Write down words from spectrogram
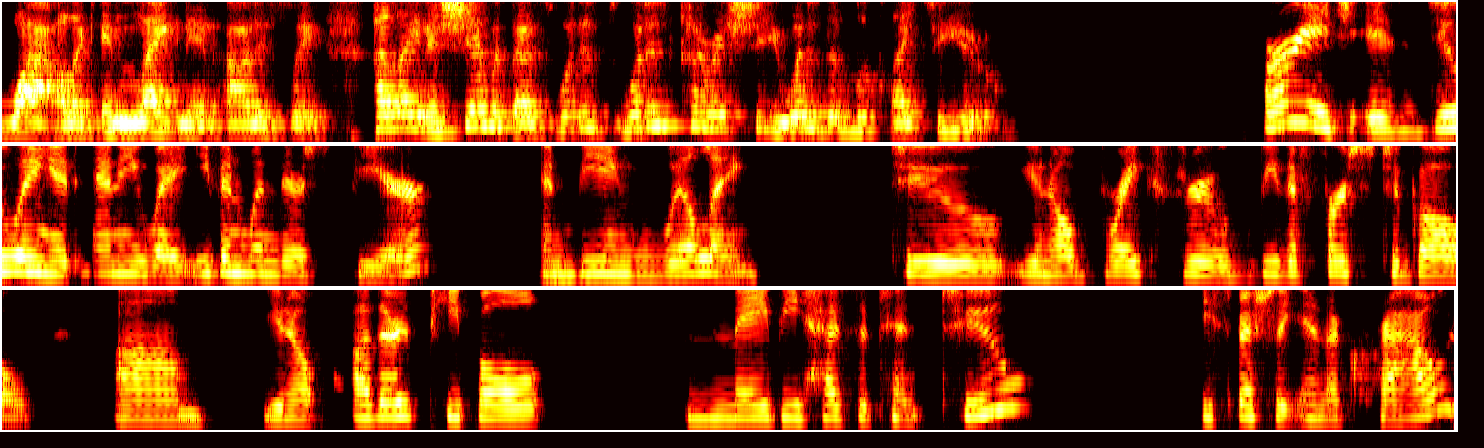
wow, like enlightening, honestly. Helena, share with us what is what is courage to you? What does it look like to you? Courage is doing it anyway, even when there's fear, and mm-hmm. being willing to, you know, break through, be the first to go. Um, you know, other people may be hesitant too, especially in a crowd.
